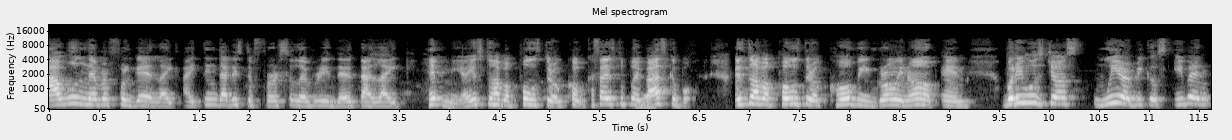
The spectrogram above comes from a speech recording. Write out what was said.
I will never forget. Like I think that is the first celebrity that, that like hit me. I used to have a poster of Kobe because I used to play yeah. basketball. I used to have a poster of Kobe growing up, and but it was just weird because even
